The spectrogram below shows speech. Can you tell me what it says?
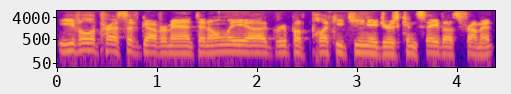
evil, oppressive government, and only a group of plucky teenagers can save us from it.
